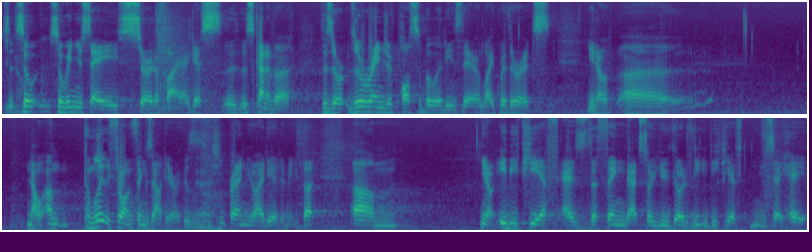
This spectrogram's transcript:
so, so, so when you say certify, I guess there's kind of a there's a, there's a range of possibilities there, like whether it's you know. Uh, now I'm completely throwing things out here because yeah. it's a brand new idea to me, but um, you know, eBPF as the thing that, so you go to the eBPF and you say, hey,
